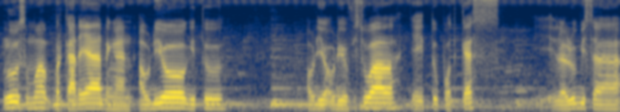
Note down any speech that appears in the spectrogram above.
lu semua berkarya dengan audio gitu. Audio audio visual yaitu podcast. Lalu bisa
